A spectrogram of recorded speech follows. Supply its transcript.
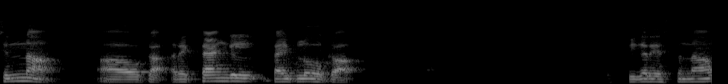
చిన్న ఒక రెక్టాంగిల్ టైప్లో ఒక ఫిగర్ వేస్తున్నాం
